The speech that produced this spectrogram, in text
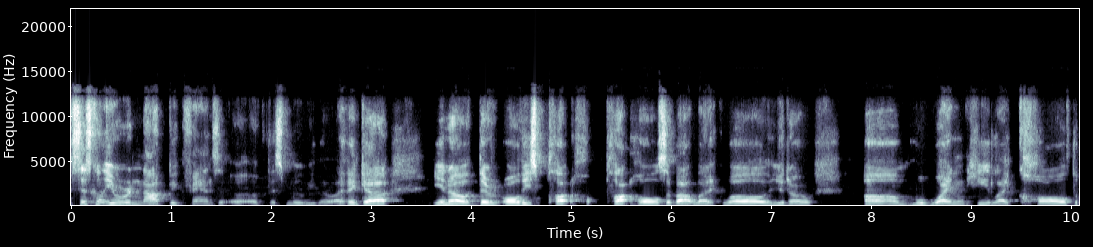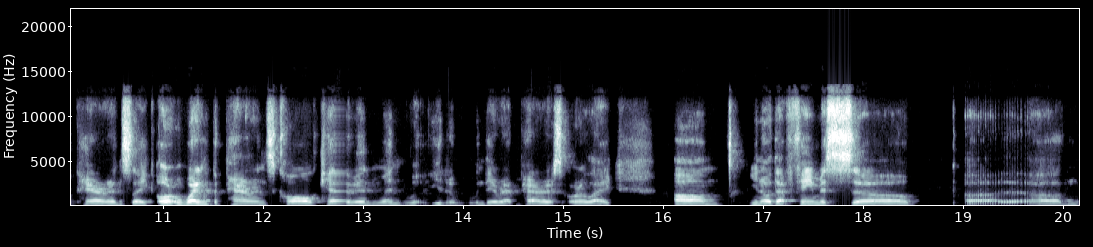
Siskel and Ebert were not big fans of, of this movie, though. I think uh, you know there were all these plot plot holes about like well you know um why didn't he like call the parents like or why didn't the parents call kevin when you know when they were at paris or like um you know that famous uh uh, um,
